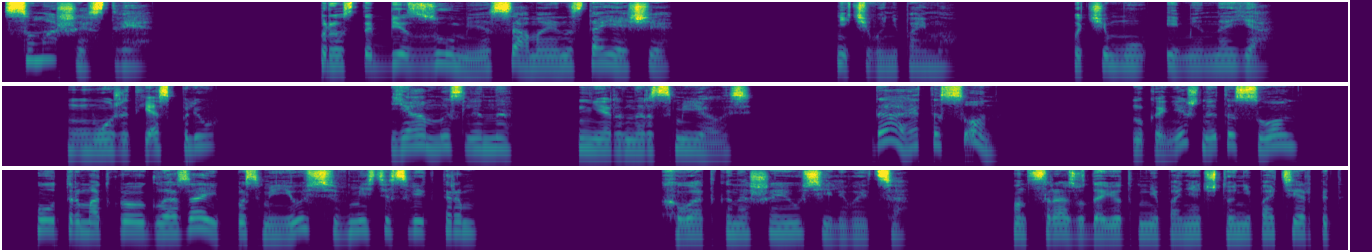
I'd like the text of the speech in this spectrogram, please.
Сумасшествие. Просто безумие самое настоящее. Ничего не пойму. Почему именно я? Может, я сплю? Я мысленно нервно рассмеялась. Да, это сон. Ну, конечно, это сон. Утром открою глаза и посмеюсь вместе с Виктором. Хватка на шее усиливается. Он сразу дает мне понять, что не потерпит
